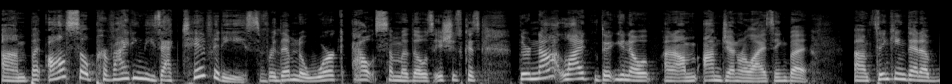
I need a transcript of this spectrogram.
Um, but also providing these activities for them to work out some of those issues because they're not like the, you know, and I'm, I'm generalizing, but um, thinking that a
